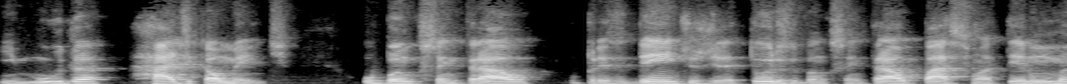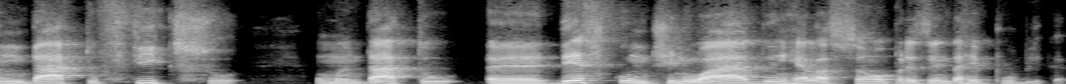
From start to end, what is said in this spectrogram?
e muda radicalmente. O Banco Central, o presidente, os diretores do Banco Central passam a ter um mandato fixo um mandato é, descontinuado em relação ao presidente da República.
